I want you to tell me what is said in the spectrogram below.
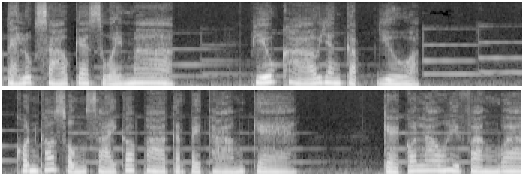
แต่ลูกสาวแกสวยมาก ผิวขาวยังกับหยวก คนเขาสงสัยก็พากันไปถามแก แกก็เล่าให้ฟังว่า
